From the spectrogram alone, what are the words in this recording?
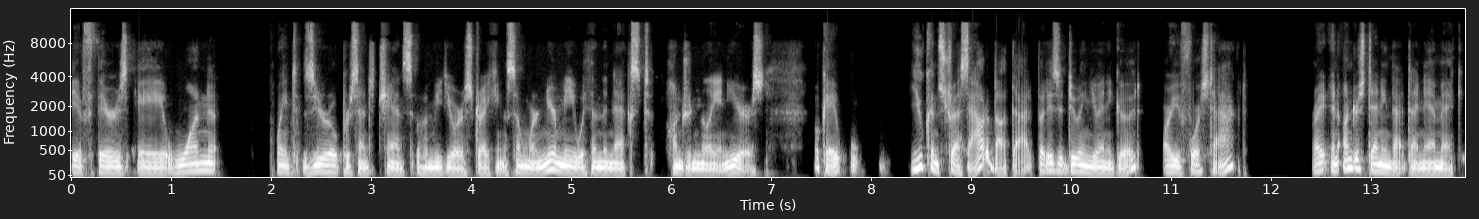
if there's a 1.0% chance of a meteor striking somewhere near me within the next 100 million years. Okay, you can stress out about that, but is it doing you any good? Are you forced to act? right? And understanding that dynamic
